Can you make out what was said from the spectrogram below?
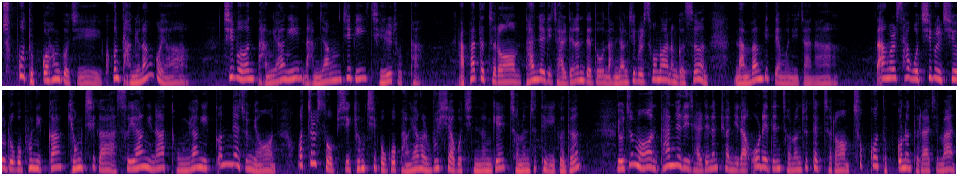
춥고 덥고 한 거지. 그건 당연한 거야. 집은 방향이 남양집이 제일 좋다. 아파트처럼 단열이 잘 되는데도 남양집을 선호하는 것은 난방비 때문이잖아. 땅을 사고 집을 지으려고 보니까 경치가 서양이나 동양이 끝내주면 어쩔 수 없이 경치 보고 방향을 무시하고 짓는 게 전원주택이거든. 요즘은 단열이 잘 되는 편이라 오래된 전원주택처럼 춥고 덥고는 덜하지만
